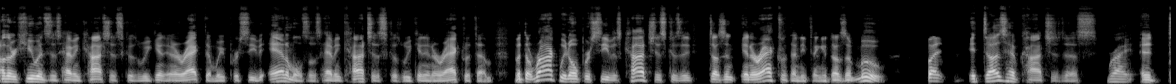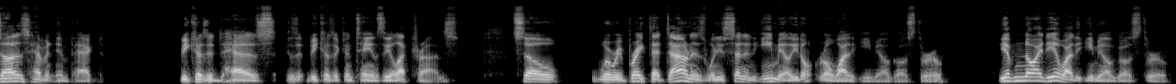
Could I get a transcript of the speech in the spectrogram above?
other humans as having consciousness because we can interact them. We perceive animals as having consciousness because we can interact with them. But the rock we don't perceive as conscious because it doesn't interact with anything. It doesn't move. But it does have consciousness Right. and it does have an impact because it has because it, because it contains the electrons. So where we break that down is when you send an email, you don't know why the email goes through. You have no idea why the email goes through.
